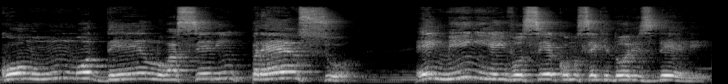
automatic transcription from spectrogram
como um modelo a ser impresso em mim e em você, como seguidores dele,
